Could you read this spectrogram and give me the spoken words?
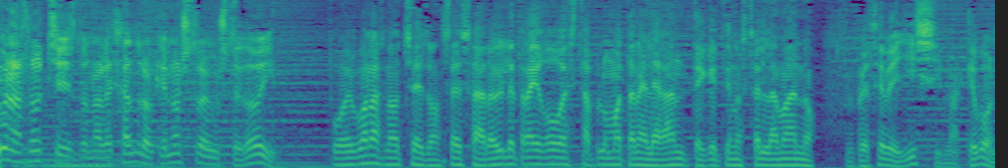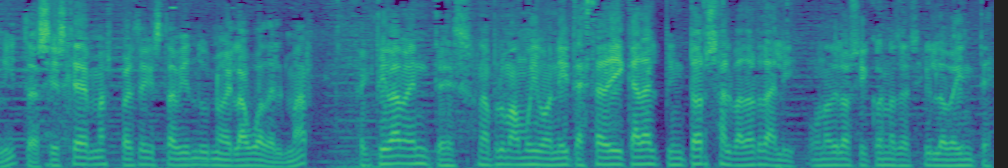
buenas noches, don Alejandro. ¿Qué nos trae usted hoy? Pues buenas noches, don César. Hoy le traigo esta pluma tan elegante que tiene usted en la mano. Me parece bellísima, qué bonita. Si es que además parece que está viendo uno el agua del mar. Efectivamente, es una pluma muy bonita. Está dedicada al pintor Salvador Dalí, uno de los iconos del siglo XX.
